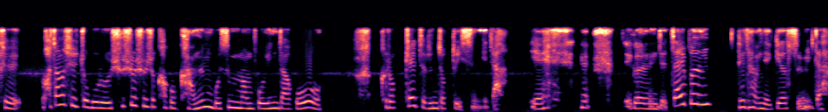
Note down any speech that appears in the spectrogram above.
이렇게 화장실 쪽으로 슈슈슈슉 하고 가는 모습만 보인다고 그렇게 들은 적도 있습니다. 예. 이건 이제 짧은 대담 얘기였습니다.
